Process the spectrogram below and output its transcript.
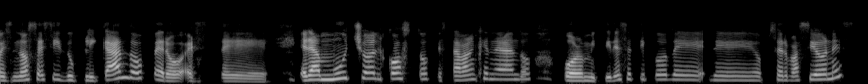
pues no sé si duplicando, pero este, era mucho el costo que estaban generando por omitir ese tipo de, observaciones.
